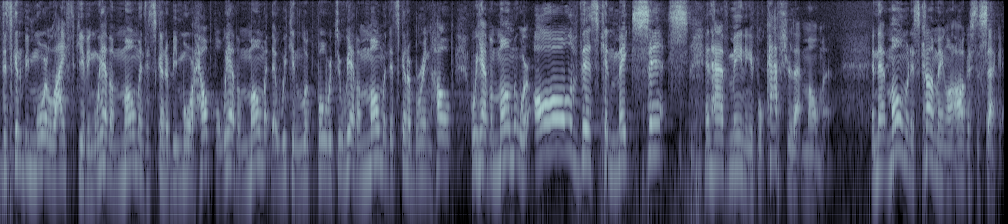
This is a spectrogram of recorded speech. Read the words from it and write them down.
that's going to be more life giving. We have a moment that's going to be more helpful. We have a moment that we can look forward to. We have a moment that's going to bring hope. We have a moment where all of this can make sense and have meaning if we'll capture that moment. And that moment is coming on August the 2nd.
